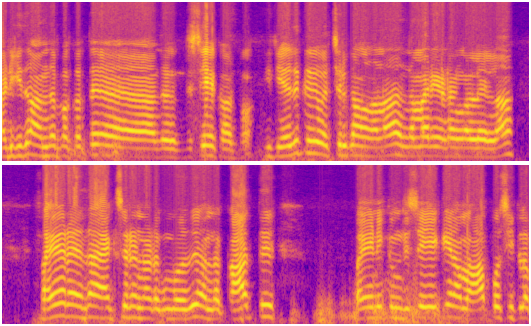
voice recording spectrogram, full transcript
அடிக்குதோ அந்த பக்கத்தை அந்த திசையை காட்டும். இது எதுக்கு வச்சிருக்காங்கன்னா இந்த மாதிரி இடங்கள்ல எல்லாம் ஃபயர் ஏதாவது ஆக்சிடென்ட் நடக்கும்போது அந்த காத்து பயணிக்கும் திசைக்கு நம்ம ஆப்போசிட்ல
